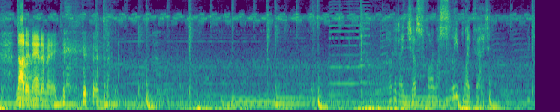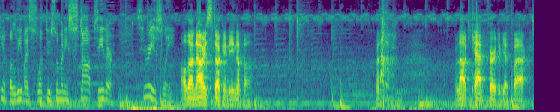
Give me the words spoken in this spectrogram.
not in anime. did I just fall asleep like that? I can't believe I slept through so many stops either. Seriously. Although now he's stuck in Inaba. Without, without cab fare to get back.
